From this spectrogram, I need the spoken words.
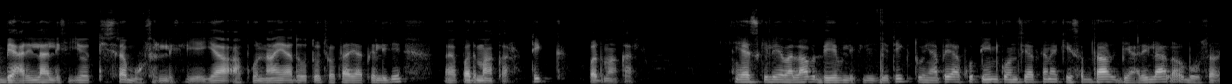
बिहारी लाल लिख लीजिए और तीसरा भूषण लिख लीजिए। या आपको ना याद हो तो चौथा याद कर लीजिए पदमाकर, ठीक? पदमाकर। या इसके लिए वाला आप देव लिख लीजिए, ठीक? तो यहाँ पे आपको तीन कौन से याद करना है? केशव दास बिहारी लाल और भूषण।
